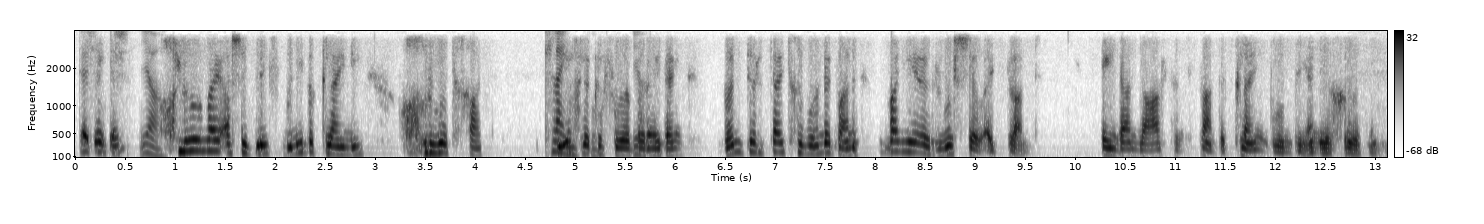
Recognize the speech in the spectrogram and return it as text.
Dis ja, Glo my asseblief, moenie beklei nie. Groot gat, klein. boom. voorbereiding. Wintertyd gewoonlik wanneer wanneer jy 'n roos sou uitplant en dan laastens plant 'n klein boontjie in jou groot een. Ja.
